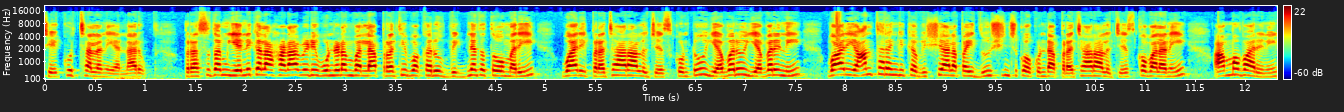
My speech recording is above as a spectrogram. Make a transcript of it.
చేకూర్చాలని అన్నారు. ప్రస్తుతం ఎన్నికల హడావిడి ఉండడం వల్ల ప్రతి ఒక్కరూ విఘ్నతతో మరి వారి ప్రచారాలు చేసుకుంటూ ఎవరు ఎవరిని వారి ఆంతరంగిక విషయాలపై దూషించుకోకుండా ప్రచారాలు చేసుకోవాలని అమ్మవారిని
